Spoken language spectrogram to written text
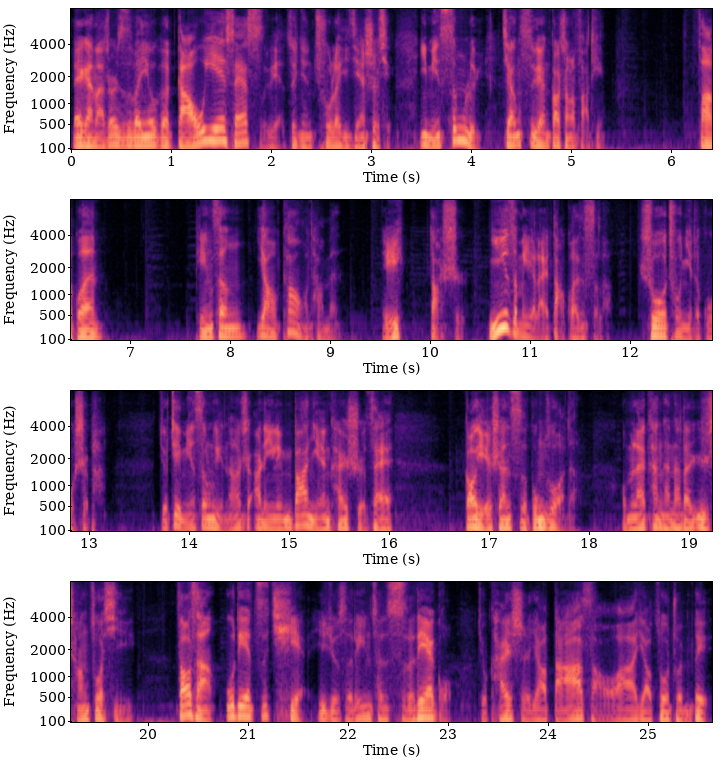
来看嘛，这日本有个高野山寺院最近出了一件事情，一名僧侣将寺院告上了法庭。法官，贫僧要告他们。诶，大师，你怎么也来打官司了？说出你的故事吧。就这名僧侣呢，是二零零八年开始在高野山寺工作的。我们来看看他的日常作息：早上五点之前，也就是凌晨四点过，就开始要打扫啊，要做准备。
